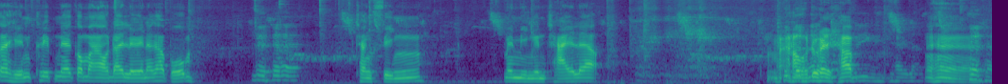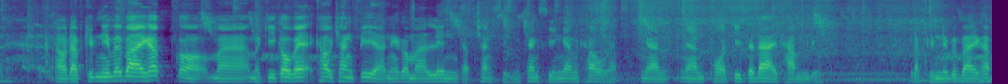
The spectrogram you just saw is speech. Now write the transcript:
ถ้าเห็นคลิปเนี้ยก็มาเอาได้เลยนะครับผม ช่างสิงห์ไม่มีเงินใช้แล้ว มาเอาด้วยครับใช่แล้วเออเอาดับคลิปนี้บายบายครับ ก็มาเมื่อกี้ก็แวะเข้าช่างเตี้ยนี่ก็มาเล่นกับช่างสิงห์ช่างสิงห์งานเข้าครับ งานงานพอที่จะได้ทำอยู่ดับคลิปนี้บายบายครับ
